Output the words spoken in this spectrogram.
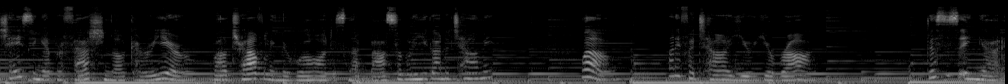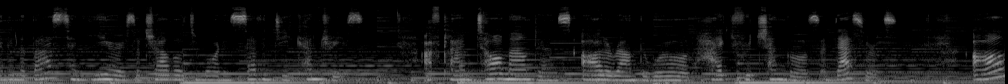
chasing a professional career while traveling the world is not possible, You're gonna tell me? Well, what if I tell you you're wrong? This is Inga, and in the past 10 years, I traveled to more than 70 countries. I've climbed tall mountains all around the world, hiked through jungles and deserts, all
